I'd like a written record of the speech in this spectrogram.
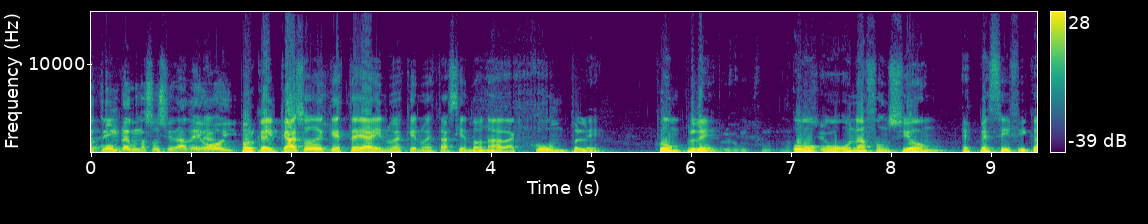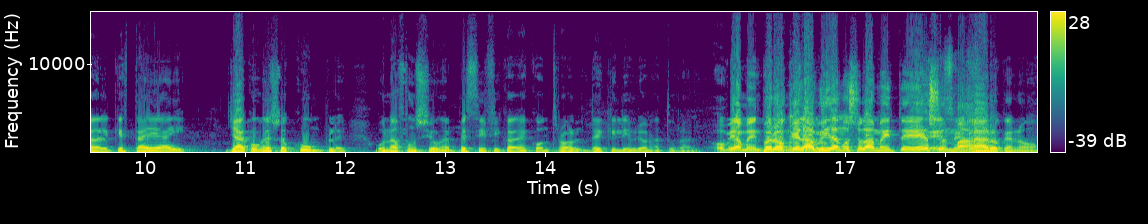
no cumplen en una sociedad de Mira, hoy. Porque el caso de que esté ahí no es que no está haciendo nada, cumple, cumple, Cumple un fu- una un- función. un- una función específica del que está ahí. Ya con eso cumple una función específica de control de equilibrio natural. Obviamente. Pero que la vida no es solamente eso, hermano. Claro que no.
